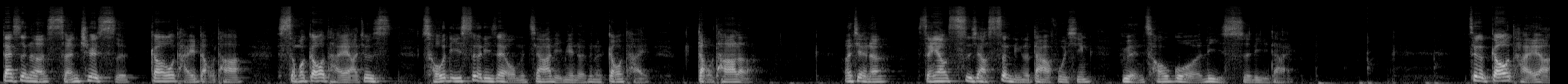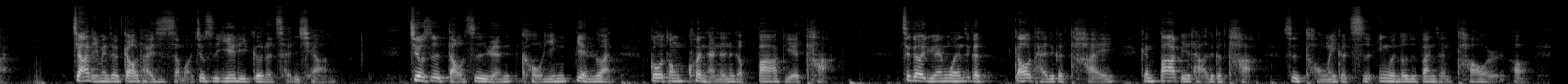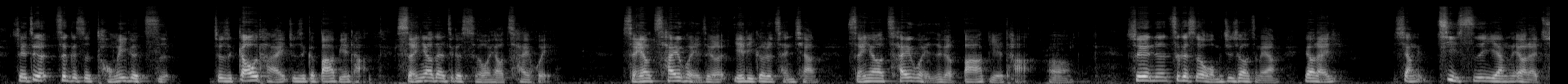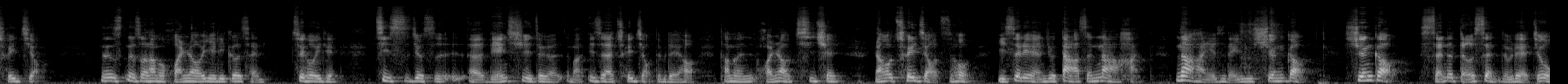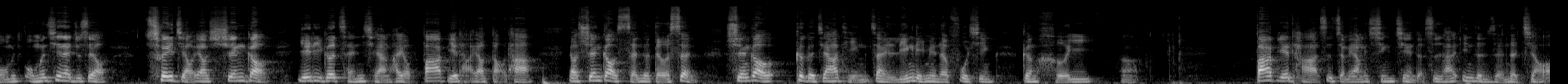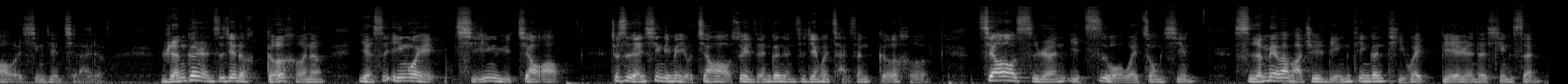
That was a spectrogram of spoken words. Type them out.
但是呢，神却使高台倒塌。什么高台啊？就是仇敌设立在我们家里面的那个高台倒塌了。而且呢，神要赐下圣灵的大复兴，远超过历史历代。这个高台啊，家里面这个高台是什么？就是耶利哥的城墙，就是导致人口音变乱。沟通困难的那个巴别塔，这个原文这个高台这个台跟巴别塔这个塔是同一个字，英文都是翻成 tower 啊、所以这个这个是同一个字，就是高台就是个巴别塔，神要在这个时候要拆毁，神要拆毁这个耶利哥的城墙，神要拆毁这个巴别塔啊、所以呢，这个时候我们就是要怎么样？要来像祭司一样要来吹角，那那时候他们环绕耶利哥城最后一天。祭司就是呃连续这个什么一直在吹角，对不对哈？他们环绕七圈，然后吹角之后，以色列人就大声呐喊，呐喊也是等于是宣告，宣告神的得胜，对不对？就我们我们现在就是要吹角，要宣告耶利哥城墙还有巴别塔要倒塌，要宣告神的得胜，宣告各个家庭在灵里面的复兴跟合一啊。巴别塔是怎么样兴建的？是它因着人的骄傲而兴建起来的。人跟人之间的隔阂呢，也是因为起因于骄傲，就是人心里面有骄傲，所以人跟人之间会产生隔阂。骄傲使人以自我为中心，使人没有办法去聆听跟体会别人的心声。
